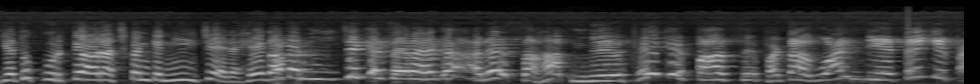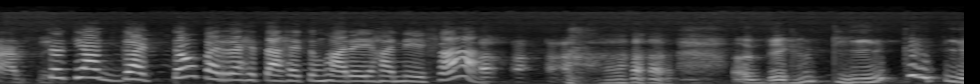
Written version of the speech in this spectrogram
ये तो कुर्ते और अचकन के नीचे रहेगा। अब नीचे कैसे रहेगा? अरे साहब नेफे के पास से फटा हुआ है नेफे के पास से। तो क्या गट्टों पर रहता है तुम्हारे यहाँ नेफा? बेगम ठीक कहती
